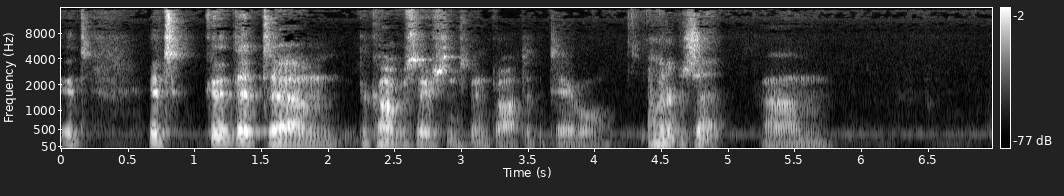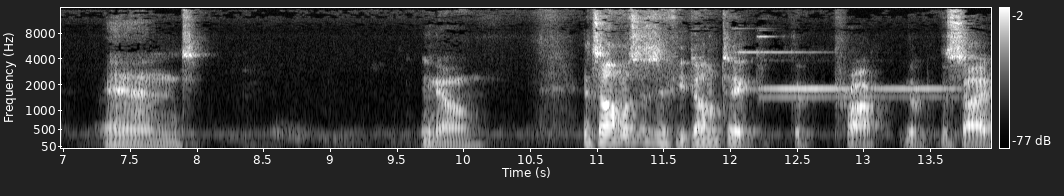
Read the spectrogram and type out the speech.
it's it's good that um, the conversation's been brought to the table. 100%. Um, and you know, it's almost as if you don't take the prop the, the side,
